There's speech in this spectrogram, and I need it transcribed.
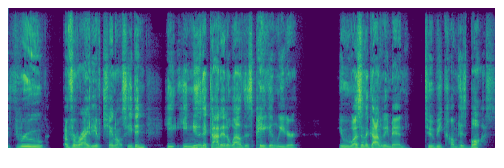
through a variety of channels. He didn't he he knew that God had allowed this pagan leader who wasn't a godly man to become his boss.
